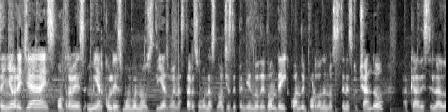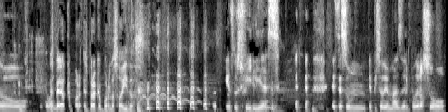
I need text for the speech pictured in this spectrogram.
Señores, ya es otra vez miércoles. Muy buenos días, buenas tardes o buenas noches, dependiendo de dónde y cuándo y por dónde nos estén escuchando. Acá de este lado. espero, que por, espero que por los oídos. en sus filias. Este es un episodio más del poderoso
